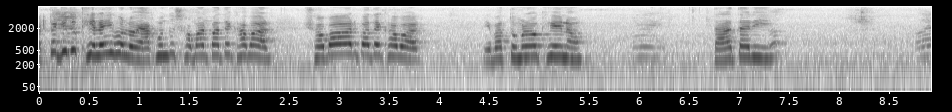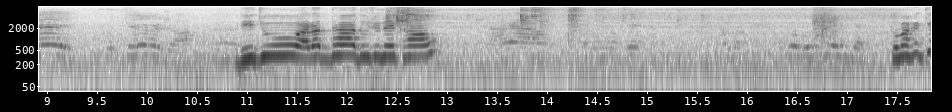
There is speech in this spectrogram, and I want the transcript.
একটা কিছু খেলেই হলো, এখন তো সবার পাতে খাবার, সবার পাতে খাবার। এবার তোমরাও খেয়ে নাও। তাড়াতাড়ি। রিজু, আরাধ্যা দুজনে খাও। তোমাকে কি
